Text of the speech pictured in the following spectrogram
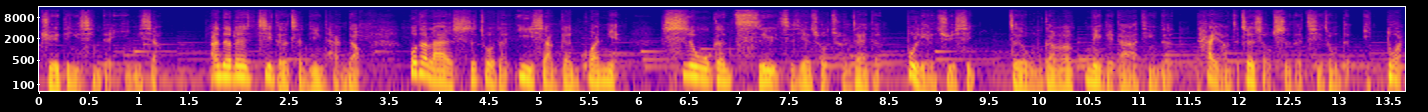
决定性的影响。安德烈记得曾经谈到，波特莱尔诗作的意象跟观念，事物跟词语之间所存在的。不连续性，这个我们刚刚念给大家听的《太阳》这首诗的其中的一段，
